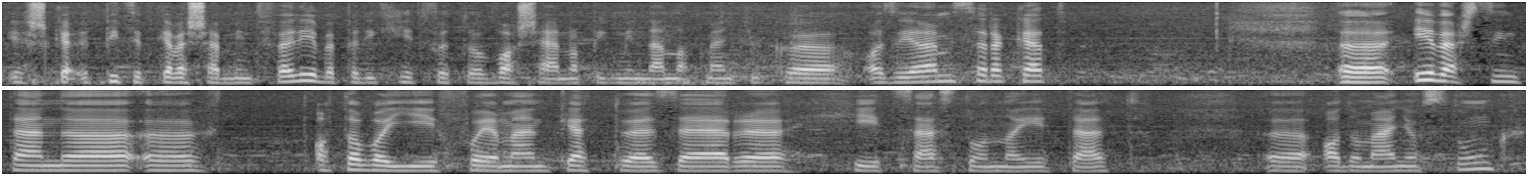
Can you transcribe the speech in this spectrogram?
és picit kevesebb, mint felébe, pedig hétfőtől vasárnapig minden nap mentjük az élelmiszereket. Éves szinten a tavalyi év folyamán 2700 tonna ételt adományoztunk,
